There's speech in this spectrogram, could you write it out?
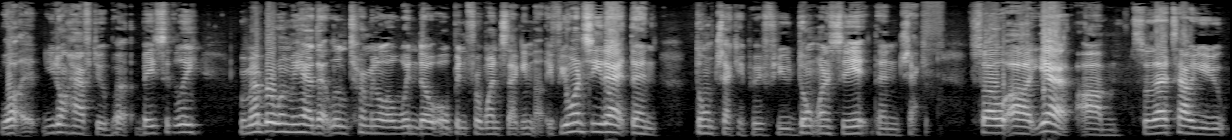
Well, you don't have to, but basically Remember when we had that little terminal window open for one second? If you want to see that, then don't check it. But if you don't want to see it, then check it. So, uh, yeah, um, so that's how you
